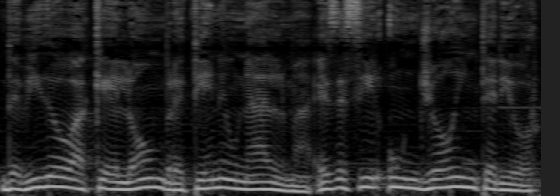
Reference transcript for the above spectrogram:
Debido a que el hombre tiene un alma, es decir, un yo interior,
